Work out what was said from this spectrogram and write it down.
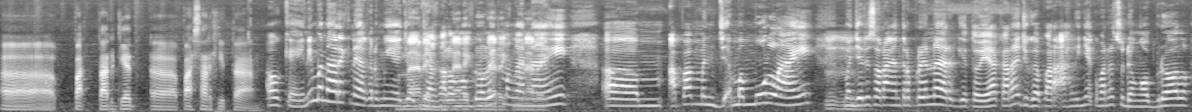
eh, pa- target eh, pasar kita. Oke, ini menarik nih Akademia Menarik, Jogja kalau menarik, ngobrolin menarik, mengenai em, apa menja- memulai menjadi seorang entrepreneur gitu ya. Karena juga para ahlinya kemarin sudah ngobrol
